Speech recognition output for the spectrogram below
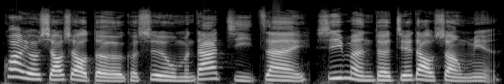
跨游小小的，可是我们大家挤在西门的街道上面，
